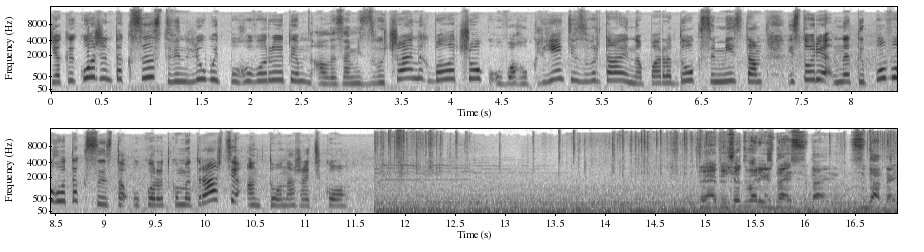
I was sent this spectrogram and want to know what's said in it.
Як і кожен таксист, він любить поговорити, але замість звичайних балачок увагу клієнтів звертає на парадокси міста. Історія нетипового таксиста у короткометражці Антона Жадько. Да, ты что творишь? Дай сюда ее. Сюда дай.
